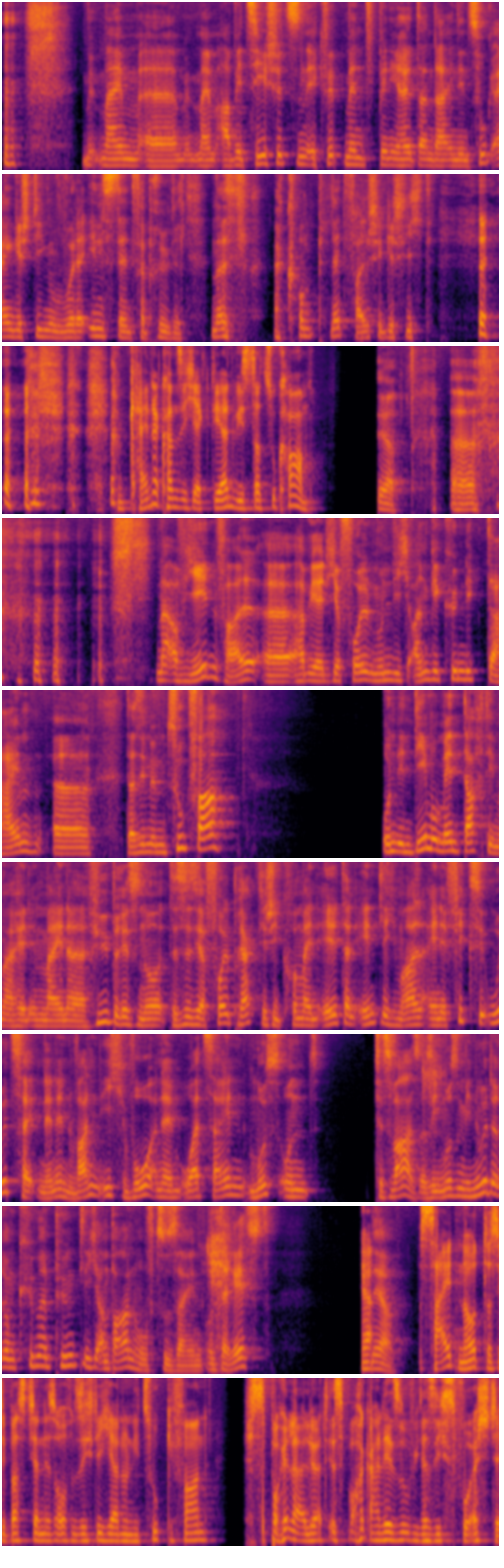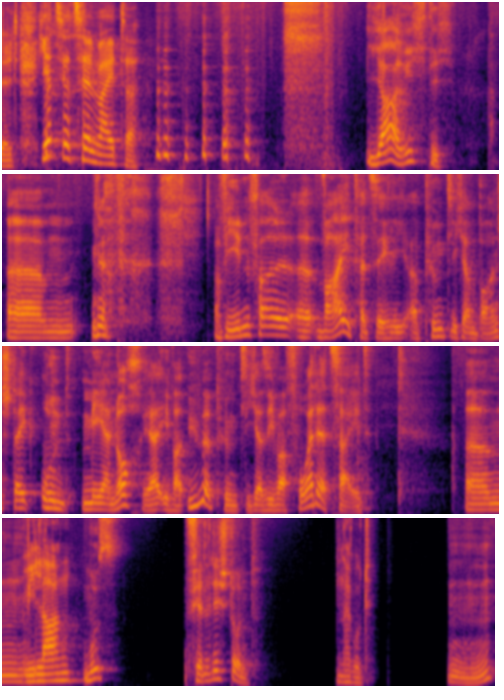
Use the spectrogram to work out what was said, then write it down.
mit meinem, äh, mit meinem ABC-Schützen-Equipment bin ich halt dann da in den Zug eingestiegen und wurde instant verprügelt. Und das ist eine komplett falsche Geschichte. Und keiner kann sich erklären, wie es dazu kam. Ja. Äh, Na, auf jeden Fall äh, habe ich halt hier vollmundig angekündigt daheim, äh, dass ich mit dem Zug fahre. Und in dem Moment dachte ich mir halt in meiner Hybris noch, das ist ja voll praktisch, ich kann meinen Eltern endlich mal eine fixe Uhrzeit nennen, wann ich wo an einem Ort sein muss und das war's. Also ich muss mich nur darum kümmern, pünktlich am Bahnhof zu sein. Und der Rest, Ja. ja. Side Note, der Sebastian ist offensichtlich ja noch nie Zug gefahren. Spoiler Alert, es war gar nicht so, wie er sich's vorstellt. Jetzt erzähl weiter. Ja, richtig. Ähm, auf jeden Fall äh, war ich tatsächlich äh, pünktlich am Bahnsteig und mehr noch, ja, ich war überpünktlich, also ich war vor der Zeit. Ähm, Wie lang? Muss Viertelstunde. Na gut. Mhm.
